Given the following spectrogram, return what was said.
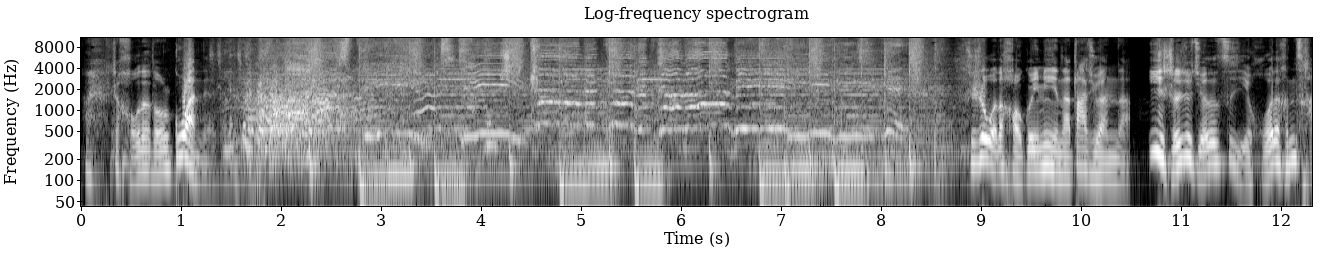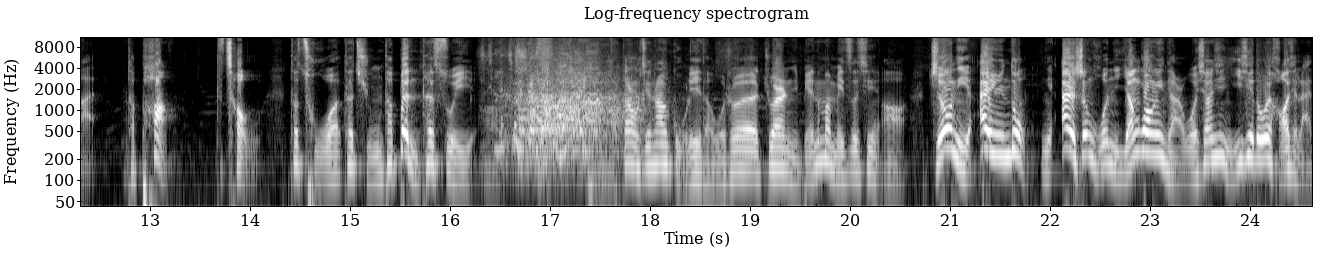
哎，这猴子都是惯的。其实我的好闺蜜呢，大娟子一直就觉得自己活得很惨。她胖，她丑，她矬，她穷，她笨，她衰啊！但是我经常鼓励他，我说娟儿，你别那么没自信啊！只要你爱运动，你爱生活，你阳光一点，我相信你一切都会好起来。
